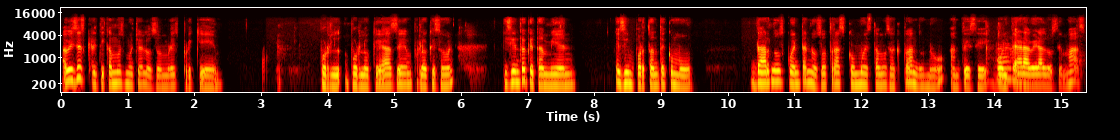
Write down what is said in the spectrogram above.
a veces criticamos mucho a los hombres porque por, por lo que hacen, por lo que son, y siento que también es importante como darnos cuenta nosotras cómo estamos actuando, ¿no? Antes de voltear a ver a los demás.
